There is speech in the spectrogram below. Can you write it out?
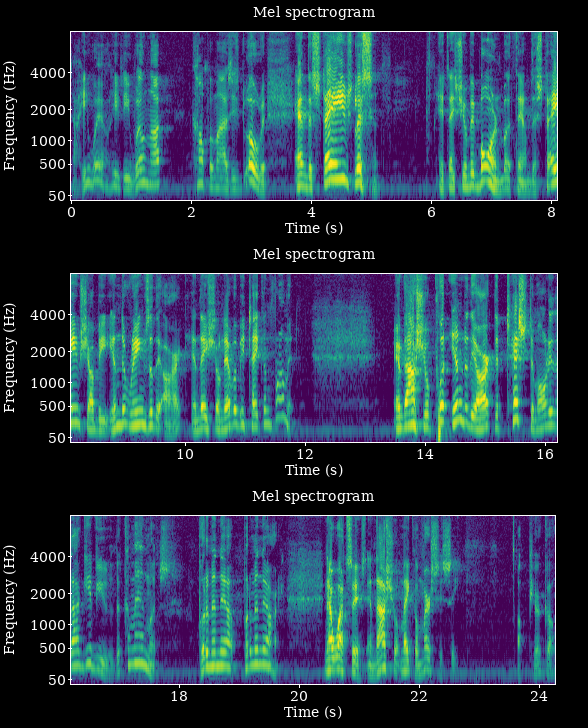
Now, he will. He, he will not compromise his glory. And the staves, listen, if they shall be borne with them. The staves shall be in the rings of the ark, and they shall never be taken from it. And thou shalt put into the ark the testimony that I give you, the commandments. Put them in the, put them in the ark. Now watch this. And thou shalt make a mercy seat of pure gold.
